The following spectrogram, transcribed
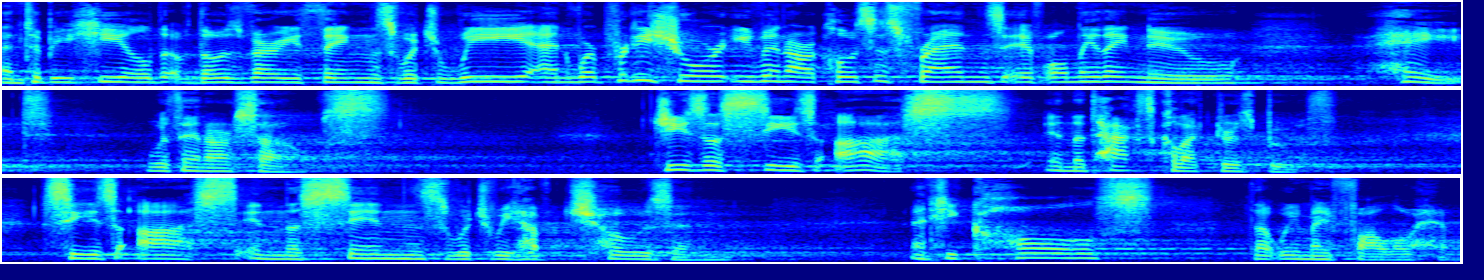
and to be healed of those very things which we, and we're pretty sure even our closest friends, if only they knew, hate within ourselves. Jesus sees us in the tax collector's booth sees us in the sins which we have chosen, and he calls that we may follow him.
